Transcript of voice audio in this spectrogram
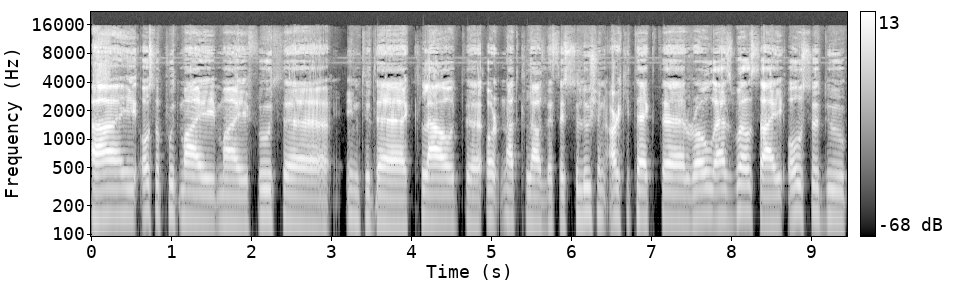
I also put my my foot uh, into the cloud uh, or not cloud, let's say solution architect uh, role as well. So I also do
